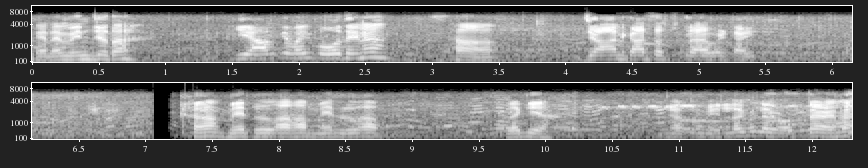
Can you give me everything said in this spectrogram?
कहना मिंजो था ये आपके भाई वो थे ना? हाँ। जानकार सब्सक्राइबर टाइप हाँ मेला मेला। लग गया। तो मेला भी लगा होता है ना?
